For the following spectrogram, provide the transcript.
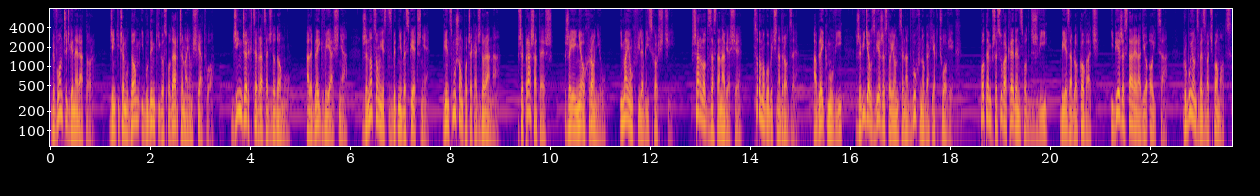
by włączyć generator, dzięki czemu dom i budynki gospodarcze mają światło. Ginger chce wracać do domu, ale Blake wyjaśnia, że nocą jest zbyt niebezpiecznie, więc muszą poczekać do rana. Przeprasza też, że jej nie ochronił i mają chwilę bliskości. Charlotte zastanawia się, co to mogło być na drodze, a Blake mówi, że widział zwierzę stojące na dwóch nogach jak człowiek. Potem przesuwa kredens pod drzwi, by je zablokować, i bierze stare radio ojca, próbując wezwać pomoc,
